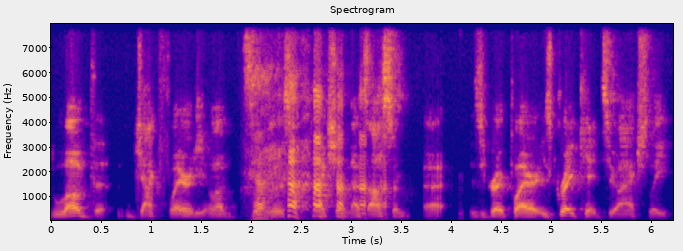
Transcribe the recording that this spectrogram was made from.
loved Jack Flaherty. Love St. Louis connection. That's awesome. Uh, he's a great player. He's a great kid too. I actually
